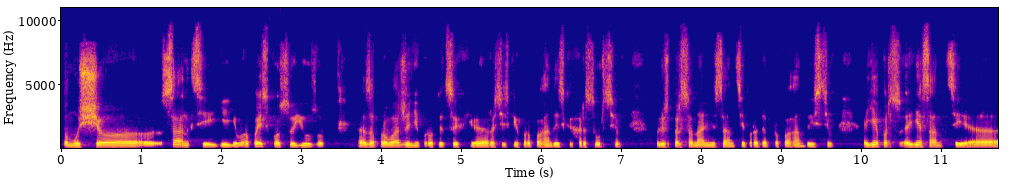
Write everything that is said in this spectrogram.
Тому що санкції є Європейського союзу е, запроваджені проти цих е, російських пропагандистських ресурсів, плюс персональні санкції проти пропагандистів. Є є санкції е,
